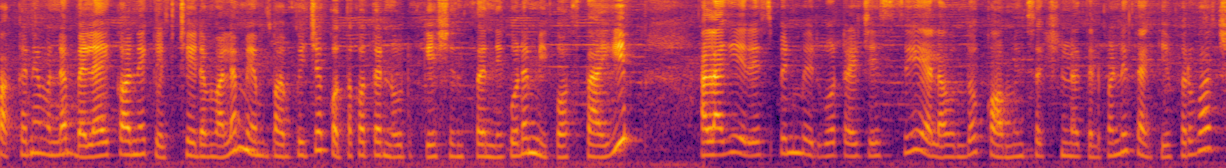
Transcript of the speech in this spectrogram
పక్కనే ఉన్న బెల్ ఐకాన్ని క్లిక్ చేయడం వల్ల మేము పంపించే కొత్త కొత్త నోటిఫికేషన్స్ అన్నీ కూడా మీకు వస్తాయి. అలాగే ఈ రెసిపీని మీరు కూడా ట్రై చేసి ఎలా ఉందో కామెంట్ సెక్షన్లో తెలపండి. థ్యాంక్ ఫర్ వాచింగ్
